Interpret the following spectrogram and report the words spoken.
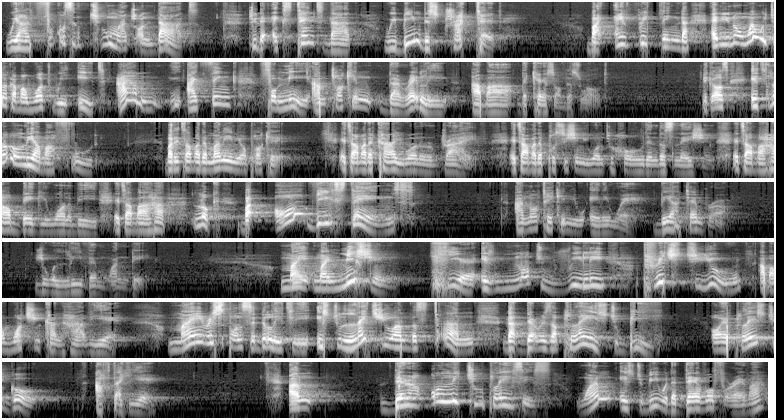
We are focusing too much on that to the extent that we're being distracted by everything that and you know when we talk about what we eat i am i think for me i'm talking directly about the cares of this world. Because it's not only about food but it's about the money in your pocket. It's about the car you want to drive. It's about the position you want to hold in this nation. It's about how big you want to be. It's about how look but all these things are not taking you anywhere. They are temporal. You will leave them one day. My, my mission here is not to really preach to you about what you can have here. My responsibility is to let you understand that there is a place to be or a place to go after here. And there are only two places one is to be with the devil forever,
